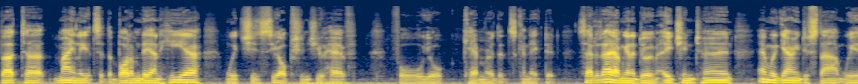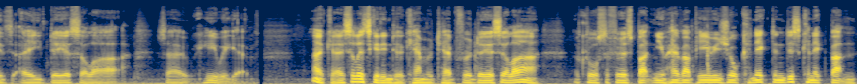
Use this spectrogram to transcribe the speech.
but uh, mainly it's at the bottom down here which is the options you have for your camera that's connected. So today I'm going to do them each in turn and we're going to start with a DSLR. So here we go. Okay so let's get into the camera tab for a DSLR. Of course the first button you have up here is your connect and disconnect button.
